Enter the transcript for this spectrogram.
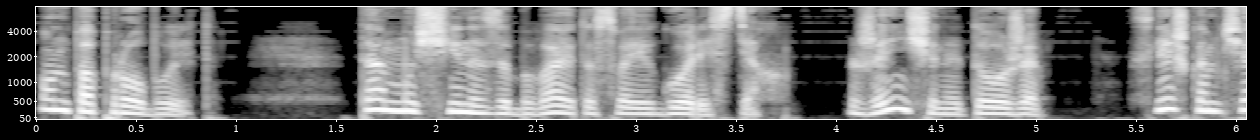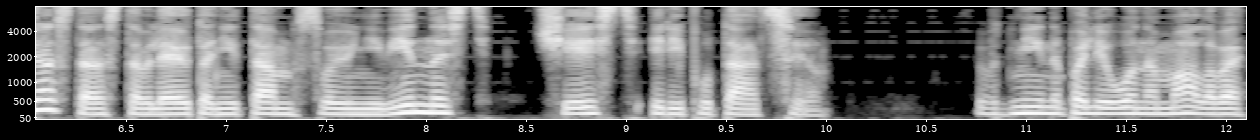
Он попробует. Там мужчины забывают о своих горестях. Женщины тоже. Слишком часто оставляют они там свою невинность, честь и репутацию. В дни Наполеона Малого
